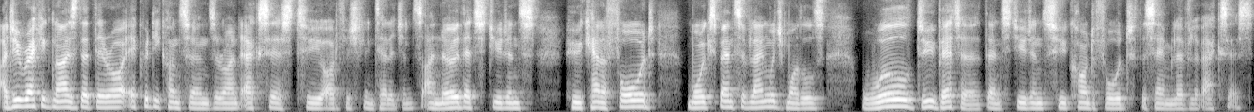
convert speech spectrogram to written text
I do recognize that there are equity concerns around access to artificial intelligence. I know that students who can afford more expensive language models will do better than students who can't afford the same level of access.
